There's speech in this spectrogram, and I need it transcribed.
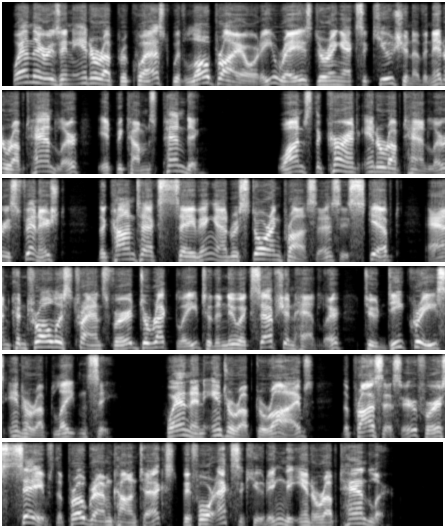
When there is an interrupt request with low priority raised during execution of an interrupt handler, it becomes pending. Once the current interrupt handler is finished, the context saving and restoring process is skipped and control is transferred directly to the new exception handler to decrease interrupt latency. When an interrupt arrives, the processor first saves the program context before executing the interrupt handler.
